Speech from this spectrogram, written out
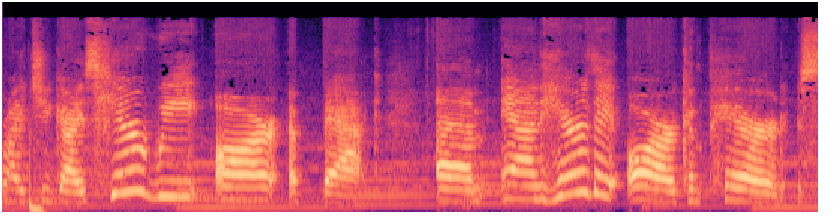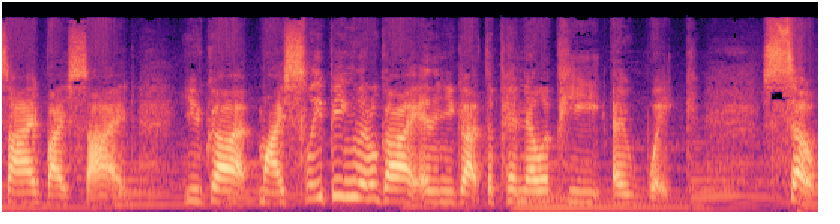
right, you guys, here we are back. Um, and here they are compared side by side. You've got my sleeping little guy, and then you got the Penelope awake. So,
